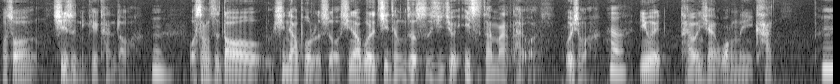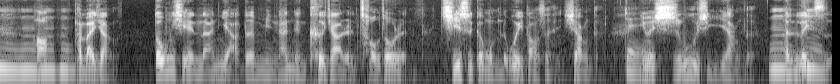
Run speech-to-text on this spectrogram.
我说其实你可以看到，嗯，我上次到新加坡的时候，新加坡的计程车司机就一直在骂台湾，为什么？嗯，因为台湾现在往内看。嗯，好，坦白讲，东协南亚的闽南人、客家人、潮州人，其实跟我们的味道是很像的，对，因为食物是一样的，很类似，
